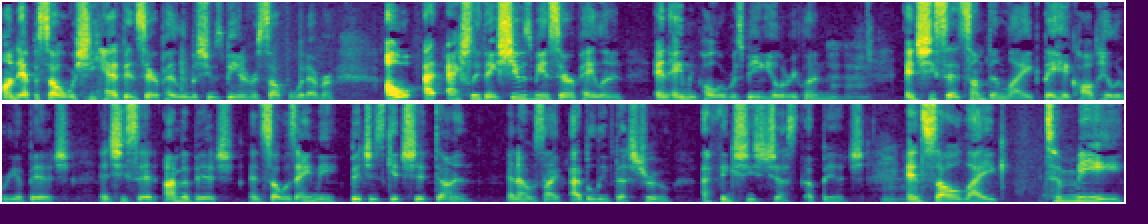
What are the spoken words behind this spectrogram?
on the episode where she had been Sarah Palin but she was being herself or whatever. Oh, I actually think she was being Sarah Palin and Amy Poehler was being Hillary Clinton. Mm-hmm and she said something like they had called Hillary a bitch. And she said, I'm a bitch, and so is Amy. Bitches get shit done. And I was like, I believe that's true. I think she's just a bitch. Mm-hmm. And so, like, to me,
